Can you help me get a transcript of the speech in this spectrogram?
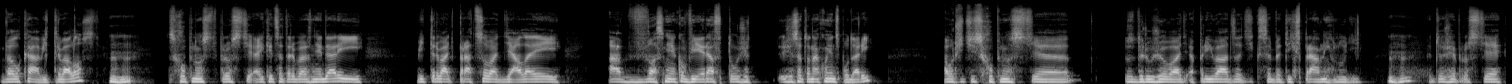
veľká vytrvalosť, uh-huh. schopnosť proste, aj keď sa treba nedarí, vytrvať, pracovať ďalej a vlastne ako viera v to, že, že sa to nakoniec podarí a určite schopnosť uh, združovať a privádzať k sebe tých správnych ľudí. Uh-huh. Pretože proste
